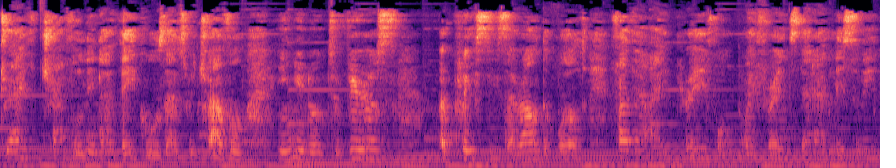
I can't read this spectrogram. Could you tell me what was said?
drive travel in our vehicles as we travel in you know to various Uh, places around the world. Father, I pray for my friends that are listening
